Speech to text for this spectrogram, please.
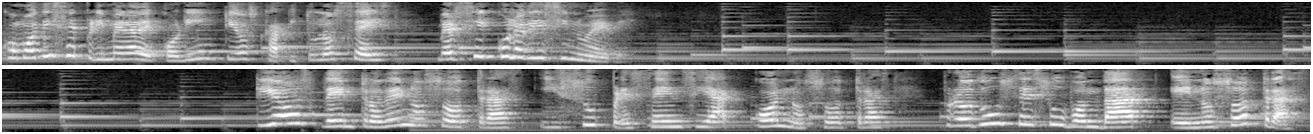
Como dice Primera de Corintios capítulo 6, versículo 19. Dios dentro de nosotras y su presencia con nosotras produce su bondad en nosotras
